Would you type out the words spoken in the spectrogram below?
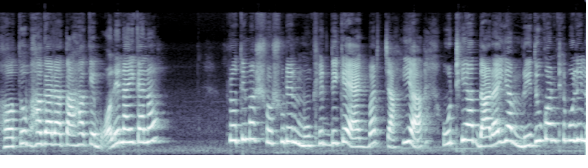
হতভাগারা তাহাকে বলে নাই কেন? প্রতিমা শ্বশুরের মুখের দিকে একবার চাহিয়া উঠিয়া দাঁড়াইয়া মৃদু কণ্ঠে বলিল,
